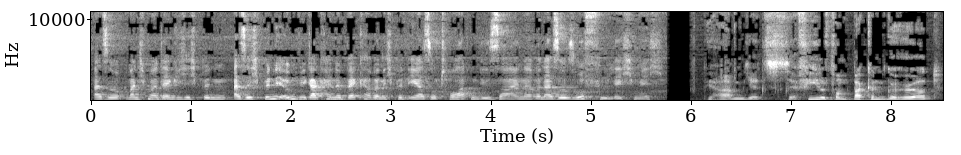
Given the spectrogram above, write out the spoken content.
Also manchmal denke ich, ich bin, also ich bin irgendwie gar keine Bäckerin, ich bin eher so Tortendesignerin, also so fühle ich mich. Wir haben jetzt sehr viel vom Backen gehört,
